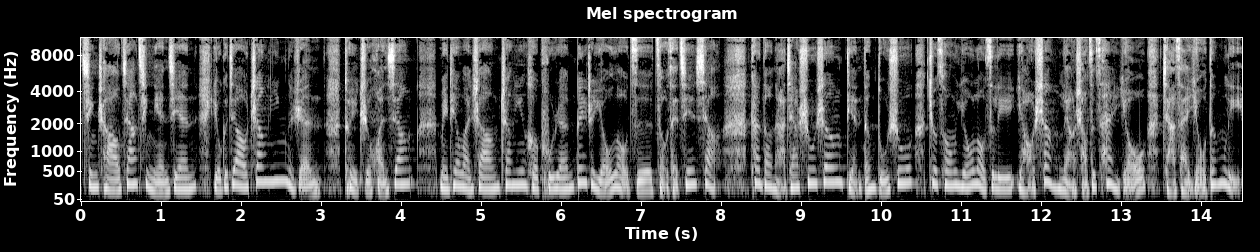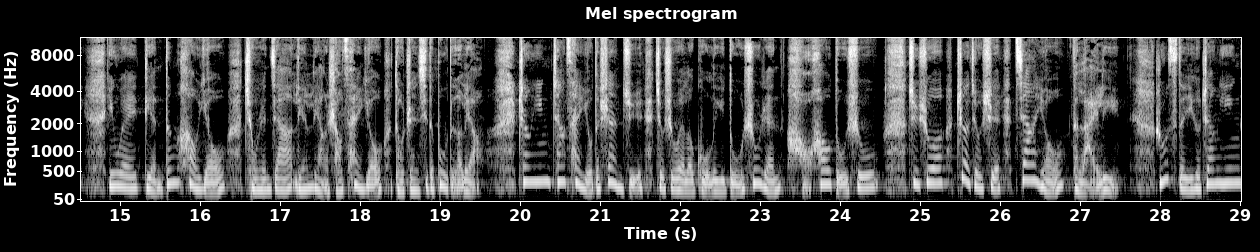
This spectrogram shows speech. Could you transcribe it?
清朝嘉庆年间，有个叫张英的人退职还乡。每天晚上，张英和仆人背着油篓子走在街巷，看到哪家书生点灯读书，就从油篓子里舀上两勺子菜油，加在油灯里。因为点灯耗油，穷人家连两勺菜油都珍惜得不得了。张英加菜油的善举，就是为了鼓励读书人好好读书。据说这就是加油的来历。如此的一个张英，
